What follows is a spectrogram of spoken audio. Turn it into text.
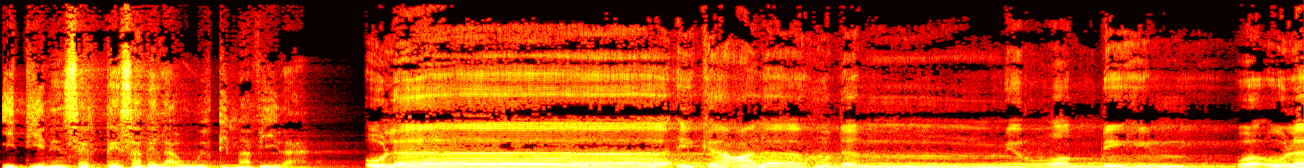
y tienen certeza de la última vida. أولئك على هدى من ربهم وأولئك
